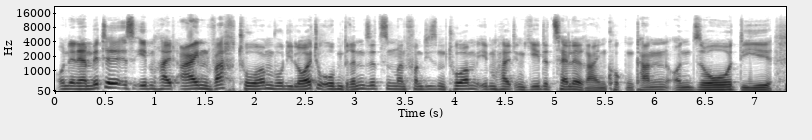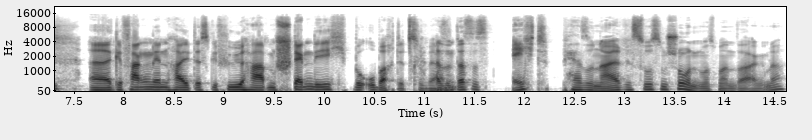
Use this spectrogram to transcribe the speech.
Und in der Mitte ist eben halt ein Wachturm, wo die Leute oben drin sitzen, man von diesem Turm eben halt in jede Zelle reingucken kann und so die äh, Gefangenen halt das Gefühl haben, ständig beobachtet zu werden. Also das ist echt Personalressourcen schon, muss man sagen, ne?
